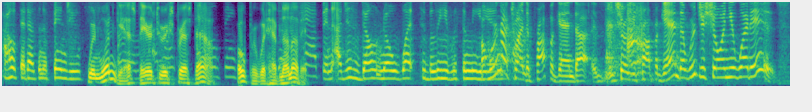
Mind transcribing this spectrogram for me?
I hope that doesn't offend you. When one guest dared to express doubt, Oprah would have none of it. Happen. I just don't know what to believe with the media. Oh, we're not trying to propaganda, show you propaganda. We're just showing you what is.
